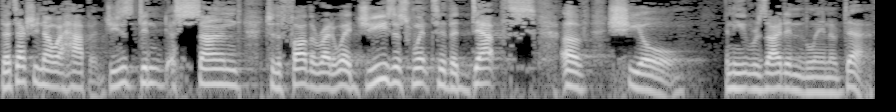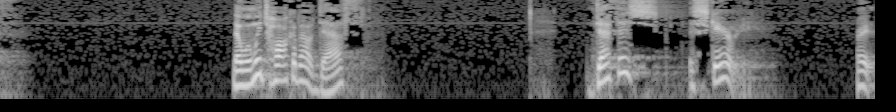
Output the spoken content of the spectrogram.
That's actually not what happened. Jesus didn't ascend to the Father right away. Jesus went to the depths of Sheol, and he resided in the land of death. Now, when we talk about death, death is, is scary, right?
